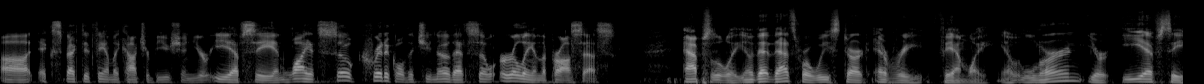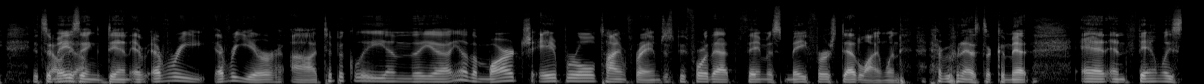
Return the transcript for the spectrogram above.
uh, expected family contribution, your EFC, and why it's so critical that you know that so early in the process. Absolutely. You know that that's where we start every family. You know, learn your EFC. It's amazing, oh, yeah. Dan. Every every year, uh, typically in the uh, you know the March April timeframe, just before that famous May first deadline when everyone has to commit, and and families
